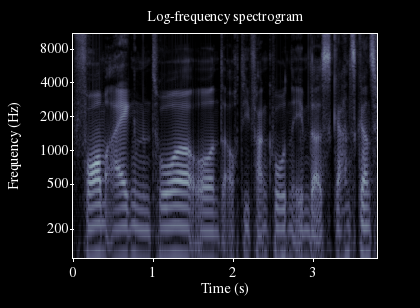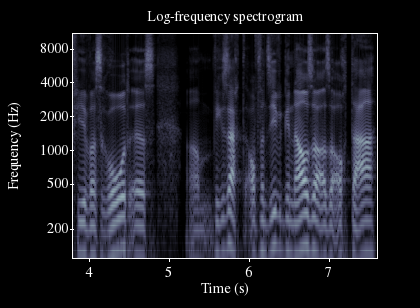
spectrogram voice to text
vorm eigenen Tor und auch die Fangquoten eben, da ist ganz, ganz viel, was rot ist. Ähm, wie gesagt, Offensive genauso, also auch da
